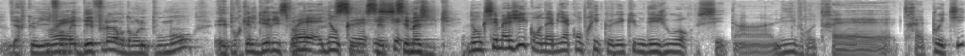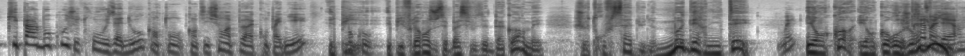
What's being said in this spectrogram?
C'est-à-dire qu'il faut mettre des fleurs dans le poumon et pour qu'elle guérisse. Enfin, Ouais, euh, c'est magique. Donc c'est magique, on a bien compris que L'écume des jours, c'est un livre très, très poétique, qui parle beaucoup, je trouve, aux ados quand, on, quand ils sont un peu accompagnés. Et puis, Beaucoup. et puis Florence, je ne sais pas si vous êtes d'accord, mais je trouve ça d'une modernité. Oui. Et encore, et encore aujourd'hui, moderne.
